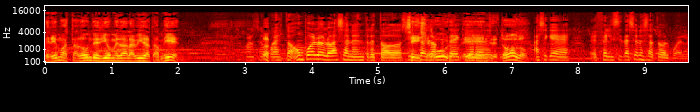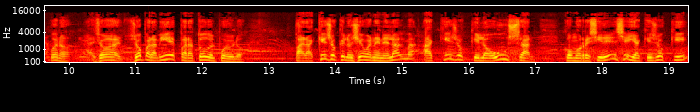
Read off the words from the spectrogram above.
veremos hasta dónde Dios me da la vida también. Por supuesto, un pueblo lo hacen entre todos. Sí, seguro, entre todos. Así que eh, felicitaciones a todo el pueblo. Bueno, yo, yo para mí es para todo el pueblo. para aquellos que lo llevan en el alma, aquellos que lo usan como residencia y aquellos que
